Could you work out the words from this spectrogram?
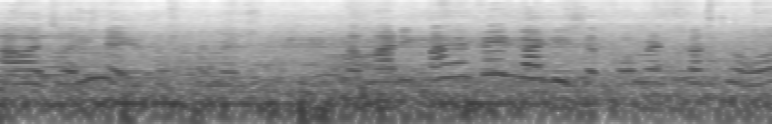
ખાવા જોઈએ ને, યુટ્યુબ ફેમિલી તમારી પાસે કઈ ગાડી છે? કોમેન્ટ કરજો હો.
